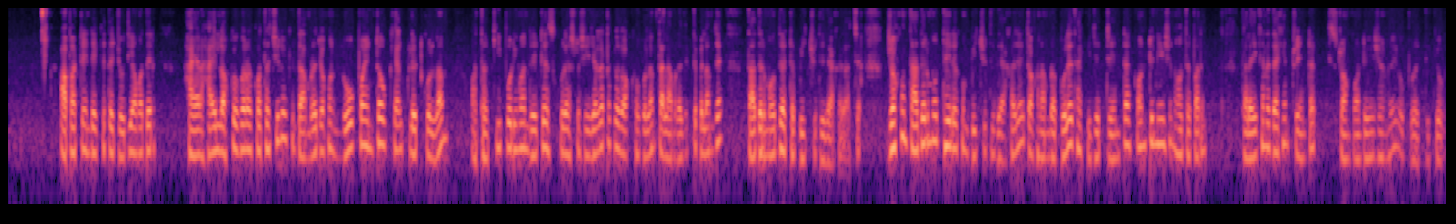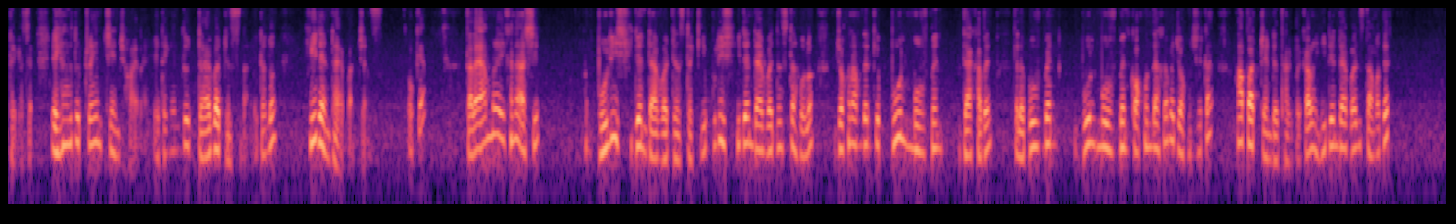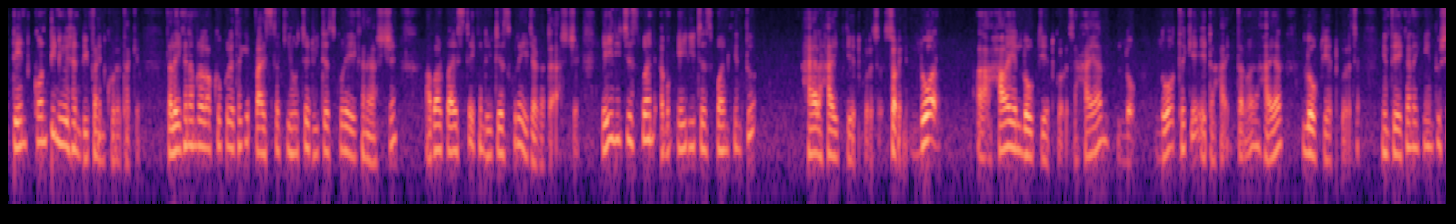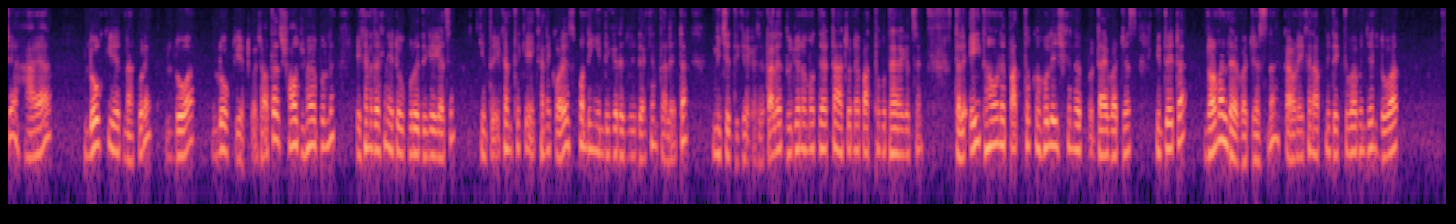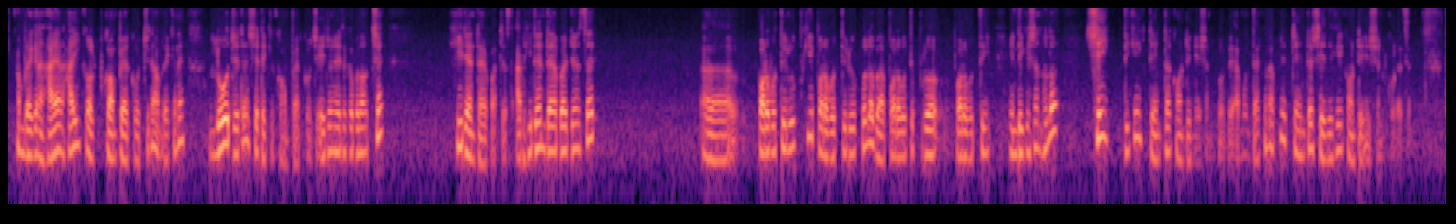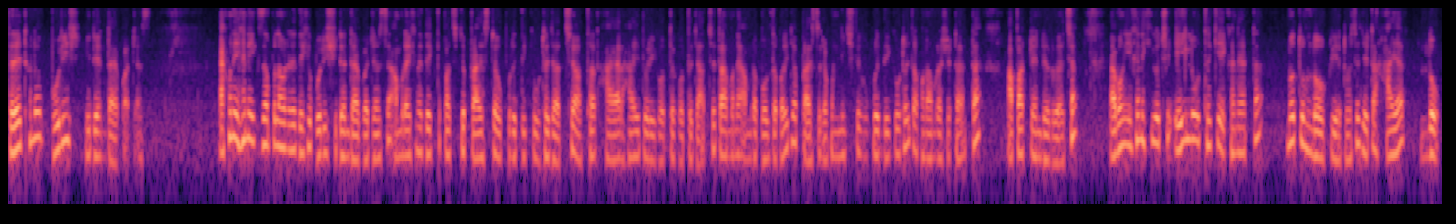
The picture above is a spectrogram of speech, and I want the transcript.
আপার ট্রেন্ডের ক্ষেত্রে যদি আমাদের হায়ার হাই লক্ষ্য করার কথা ছিল, কিন্তু আমরা যখন লো পয়েন্টটাও ক্যালকুলেট করলাম, অর্থাৎ কী পরিমাণ রেটেস করে আসলো সেই জায়গাটাকে লক্ষ্য করলাম, তাহলে আমরা দেখতে পেলাম যে তাদের মধ্যে একটা বিচ্যুতি দেখা যাচ্ছে। যখন তাদের মধ্যে এরকম বিচ্যুতি দেখা যায়, তখন আমরা বলে থাকি যে ট্রেনটা কন্টিনিউশন হতে পারে। তাহলে এখানে দেখেন ট্রেনটা স্ট্রং কন্টিনিউশন হয়ে উপরের দিকে উঠে গেছে। এখানে কিন্তু ট্রেন চেঞ্জ হয় না, এটা কিন্তু ডাইভার্জেন্স না, এটা হলো হিডেন ডাইভার্জেন্স ওকে তাহলে আমরা এখানে আসি। বুলিশ হিডেন ডাইভার্জেন্সটা কি? বুলিশ হিডেন ডাইভার্জেন্সটা হলো যখন আমাদেরকে বুল মুভমেন্ট দেখাবে, তাহলে মুভমেন্ট বুল মুভমেন্ট কখন দেখাবে? যখন সেটা আপার ট্রেন্ডে থাকবে। কারণ হিডেন ডাইভার্জেন্স আমাদের ট্রেন্ড কন্টিনিউশন ডিফাইন করে থাকে। তাহলে এখানে আমরা লক্ষ্য করে থাকি প্রাইসটা কি হচ্ছে? রিটেস্ট করে এখানে আসছে। আবার প্রাইসটা এখানে রিটেস্ট করে এই জায়গাতে আসছে। এই রিটেস্ট পয়েন্ট এবং এই রিটেস্ট পয়েন্ট কিন্তু হায়ার হাই ক্রিয়েট করেছে। Sorry lower higher low create করেছে। হায়ার লো লো থেকে এটা হাই তার মানে হায়ার লো ক্রিয়েট করেছে। কিন্তু এখানে কিন্তু সে হায়ার লো ক্রিয়েট না করে লোয়ার লো ক্রিয়েট করেছে। অর্থাৎ সহজভাবে বললে, এখানে দেখেন এটা উপরের দিকে গেছে, কিন্তু এখান থেকে এখানে করেসপন্ডিং ইন্ডিকেটার যদি দেখেন, তাহলে এটা নিচের দিকে গেছে। তাহলে দুজনের মধ্যে একটা আচরণের পার্থক্য দেখা গেছে। তাহলে এই ধরনের পার্থক্য হলেই সেখানে ডাইভার্জেন্স কিন্তু এটা নর্মাল ডাইভার্জেন্স না, কারণ এখানে আপনি দেখতে পাবেন যে লোয়ার আমরা এখানে হায়ার হাই কম্পেয়ার করছি না, আমরা এখানে লো যেটা, সেটাকে কম্পেয়ার করছি। এই জন্য এটাকে বলা হচ্ছে হিডেন ডাইভার্জেন্স আর হিডেন ডাইভার্জেন্সের পরবর্তী রূপ কি? পরবর্তী রূপ হলো বা পরবর্তী পুরো, পরবর্তী ইন্ডিকেশন হলো সেই দিকেই ট্রেনটা কন্টিনিউশন করবে। এবং দেখেন আপনি ট্রেনটা সেই দিকেই কন্টিনিউশন করেছে তাহলে এটা হলো বুলিশ হিডেন ডাইভার্জেন্স এখন এখানে এক্সাম্পল আমরা দেখি বুলিশ হিডেন ডাইভার্জেন্সে আমরা এখানে দেখতে পাচ্ছি যে প্রাইসটা উপরের দিকে উঠে যাচ্ছে, অর্থাৎ হায়ার হাই তৈরি করতে করতে যাচ্ছে। তার মানে আমরা বলতে পারি যে প্রাইসটা যখন নিচ থেকে উপরের দিকে উঠে, তখন আমরা সেটা একটা আপার ট্রেন্ডে রয়েছে। এবং এখানে কি হচ্ছে? এই লো থেকে এখানে একটা নতুন লো ক্রিয়েট হয়েছে, যেটা হায়ার লো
